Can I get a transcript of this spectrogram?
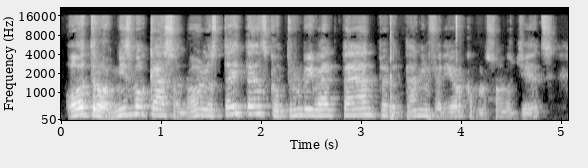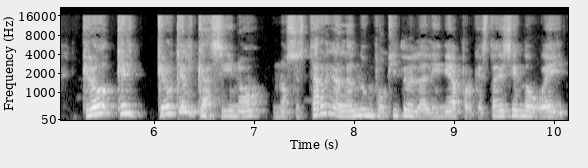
otro, mismo caso, ¿no? Los Titans contra un rival tan, pero tan inferior como son los Jets. Creo que, el, creo que el casino nos está regalando un poquito de la línea porque está diciendo, güey,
